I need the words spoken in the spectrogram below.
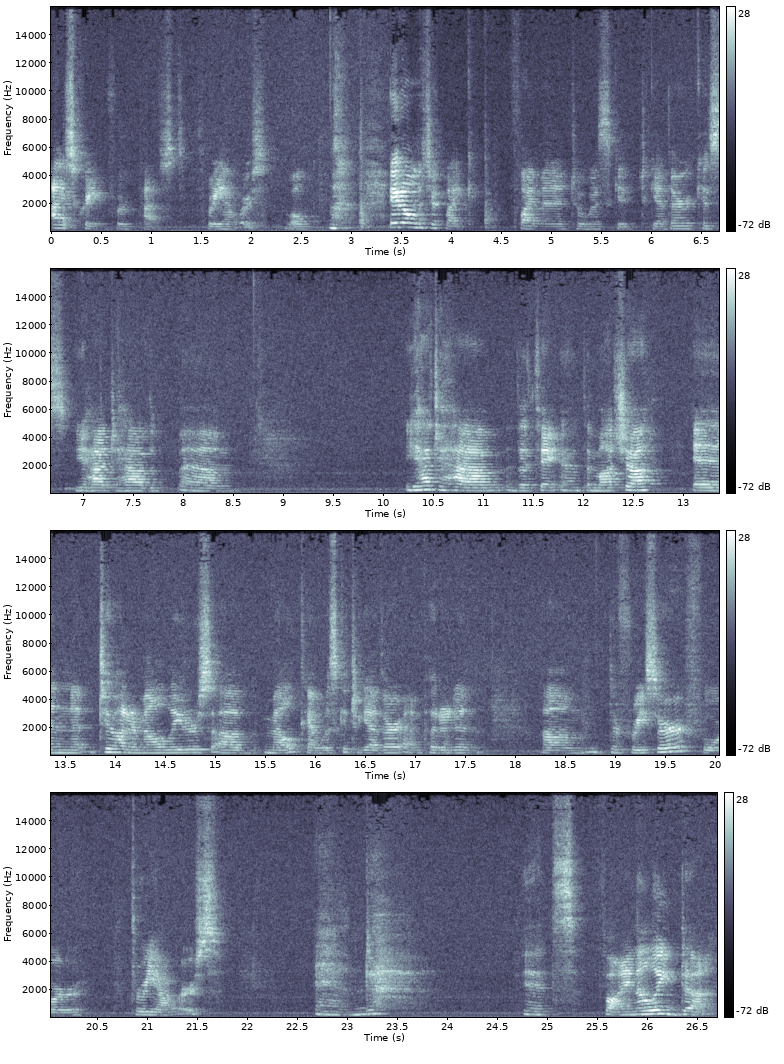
ice cream for the past three hours. Well, it only took like five minutes to whisk it together because you had to have the um, you had to have the thing the matcha in 200 milliliters of milk and whisk it together and put it in um, the freezer for three hours. And it's finally done.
